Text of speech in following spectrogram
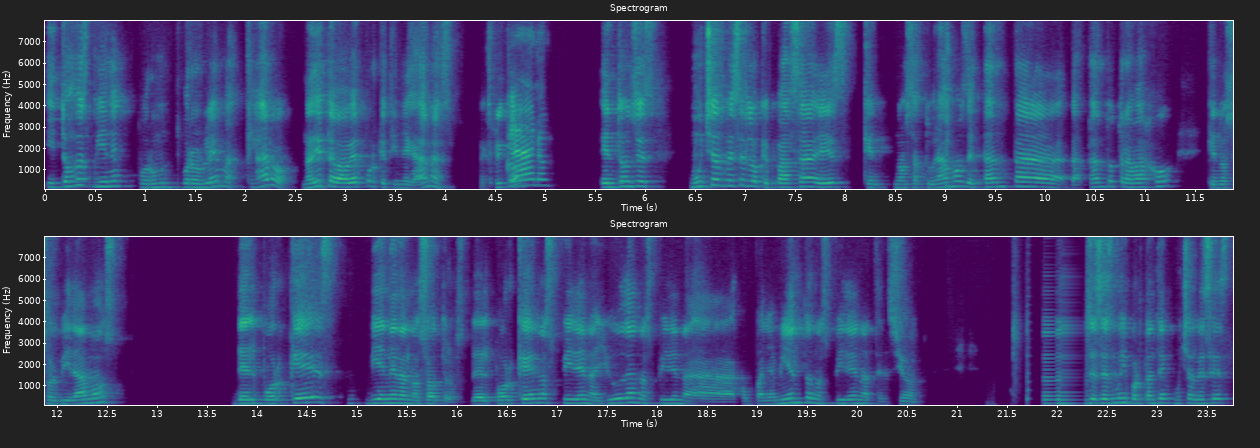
Y todos vienen por un problema, claro, nadie te va a ver porque tiene ganas ¿Me explico? Claro. Entonces, muchas veces lo que pasa es que nos saturamos de, tanta, de tanto trabajo que nos olvidamos del por qué vienen a nosotros, del por qué nos piden ayuda, nos piden acompañamiento, nos piden atención. Entonces es muy importante muchas veces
